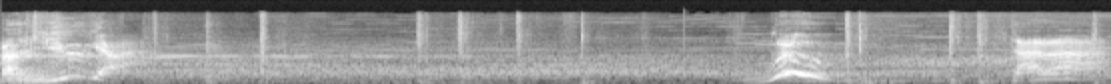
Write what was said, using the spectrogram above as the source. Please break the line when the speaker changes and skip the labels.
Beluga! Woo! Ta-da!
